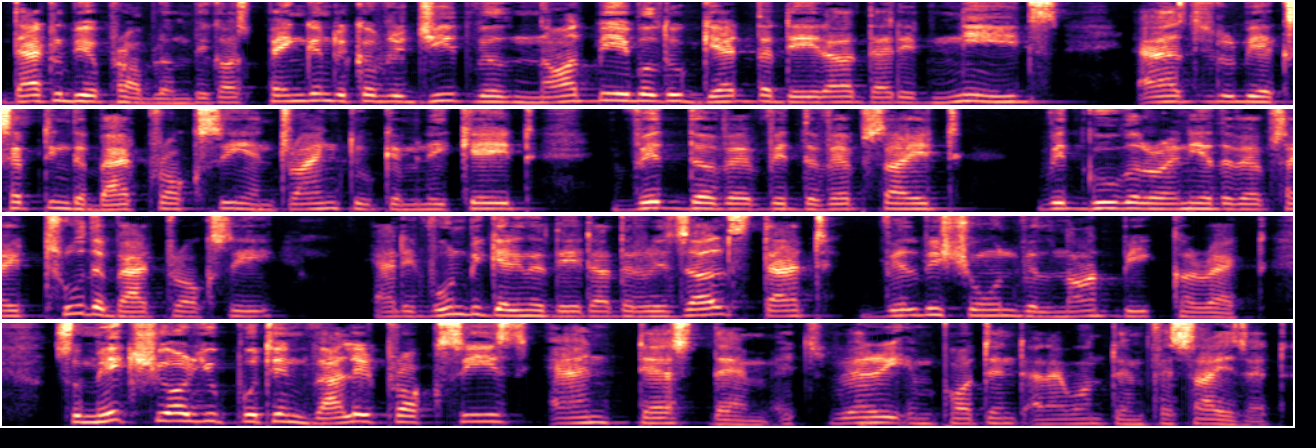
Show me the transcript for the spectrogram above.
that will be a problem because Penguin Recovery Jeet will not be able to get the data that it needs as it will be accepting the bad proxy and trying to communicate with the web, with the website with Google or any other website through the bad proxy and it won't be getting the data. The results that will be shown will not be correct. So make sure you put in valid proxies and test them. It's very important and I want to emphasize it.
